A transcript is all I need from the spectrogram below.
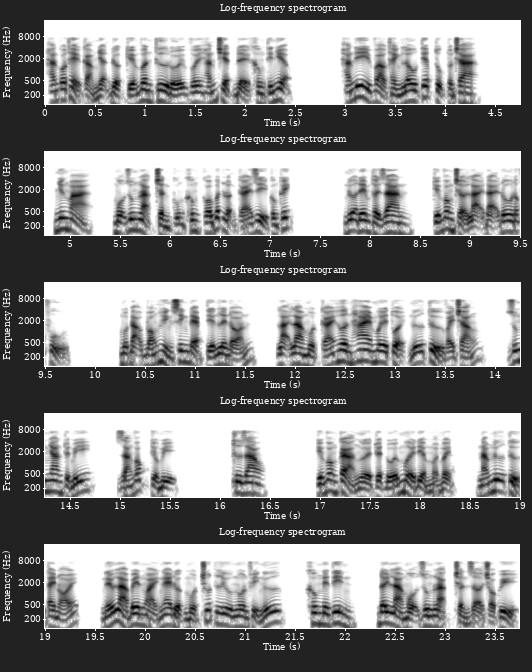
hắn có thể cảm nhận được kiếm vân thư đối với hắn triệt để không tín nhiệm. Hắn đi vào thành lâu tiếp tục tuần tra. Nhưng mà, mộ dung lạc trần cũng không có bất luận cái gì công kích. Nửa đêm thời gian, kiếm vong trở lại đại đô đốc phủ. Một đạo bóng hình xinh đẹp tiến lên đón, lại là một cái hơn hai mươi tuổi nữ tử váy trắng, dung nhan tuyệt mỹ, dáng vóc tiểu mỹ thư giao. Kiếm vong cả người tuyệt đối mười điểm mọi mệnh nắm nữ tử tay nói, nếu là bên ngoài nghe được một chút lưu nôn phỉ ngữ, không nên tin đây là mộ dung lạc trần dở trò quỷ.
